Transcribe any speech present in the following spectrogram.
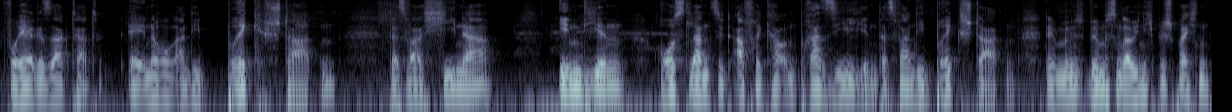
vorhergesagt hat. Erinnerung an die BRIC-Staaten. Das war China, Indien, Russland, Südafrika und Brasilien. Das waren die BRICS-Staaten. Wir müssen, glaube ich, nicht besprechen,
